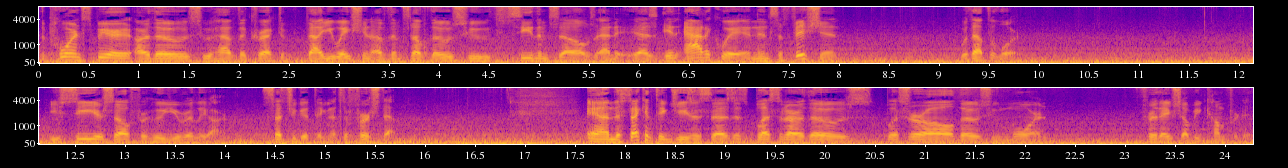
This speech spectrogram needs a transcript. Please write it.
the poor in spirit are those who have the correct valuation of themselves, those who see themselves as inadequate and insufficient without the Lord. You see yourself for who you really are. Such a good thing. That's the first step. And the second thing Jesus says is, Blessed are those, blessed are all those who mourn, for they shall be comforted.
